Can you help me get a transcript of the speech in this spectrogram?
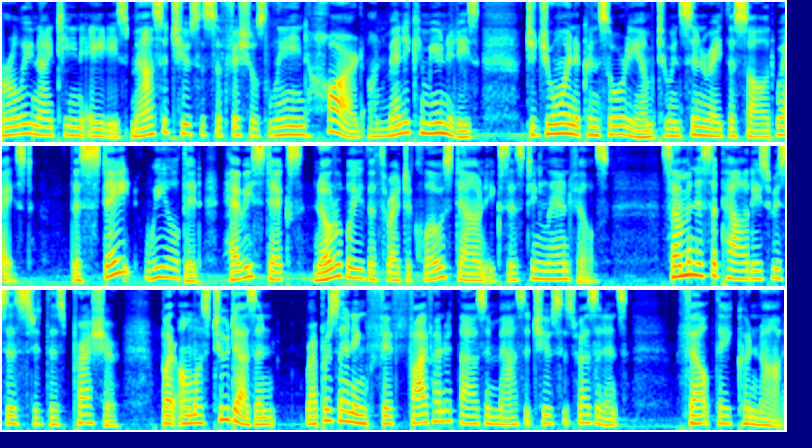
early 1980s, Massachusetts officials leaned hard on many communities to join a consortium to incinerate the solid waste. The state wielded heavy sticks, notably the threat to close down existing landfills. Some municipalities resisted this pressure, but almost two dozen, representing 500,000 Massachusetts residents, felt they could not.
